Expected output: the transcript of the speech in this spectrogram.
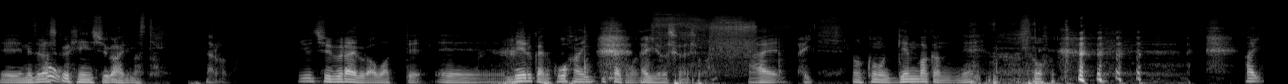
えー珍しく編集がありますと。なるほど。YouTube ライブが終わって、えーメール会の後半行きたいと思います。はい、よろしくお願いします。はい。はいこの現場感ね。はい。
